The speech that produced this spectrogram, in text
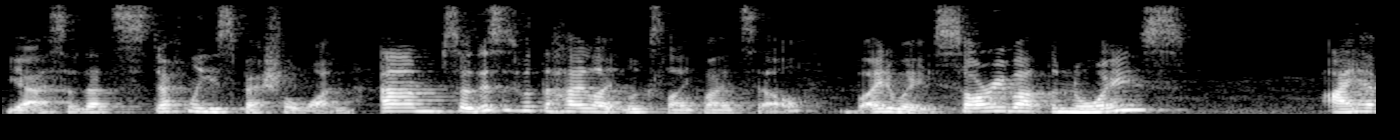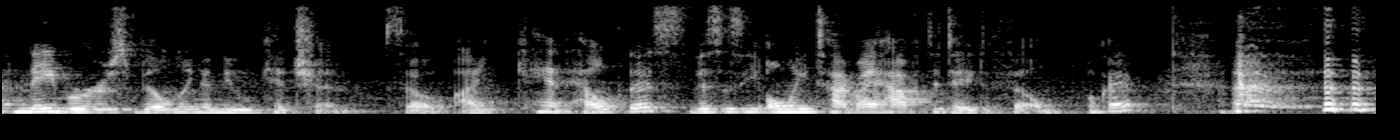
yeah, so that's definitely a special one. Um, so this is what the highlight looks like by itself. By the way, sorry about the noise. I have neighbors building a new kitchen, so I can't help this. This is the only time I have today to film, okay?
